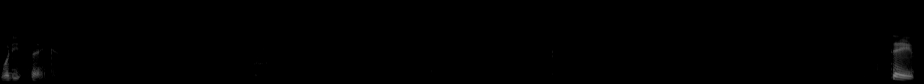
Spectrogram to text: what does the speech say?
What do you think? Dave. It does have death as uh, part of breaking of the covenant, but I think it's, there's also other ways of breaking the covenant of marriage.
